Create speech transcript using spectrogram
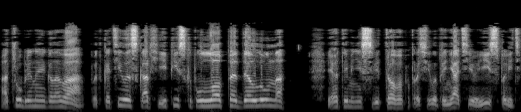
отрубленная голова подкатилась к архиепископу Лопе де Луна, и от имени святого попросила принять ее исповедь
